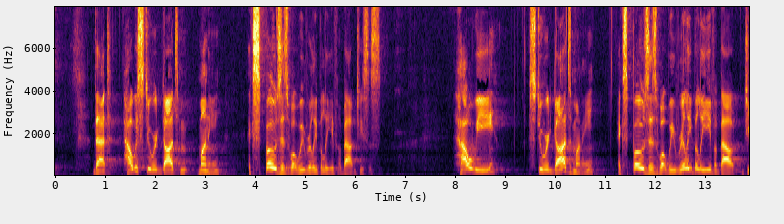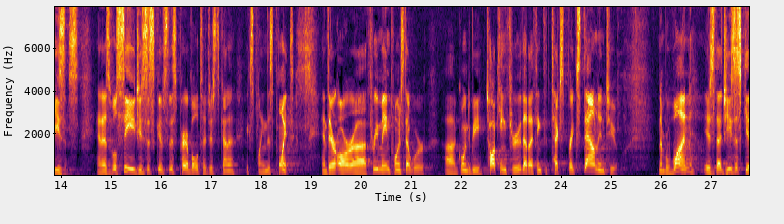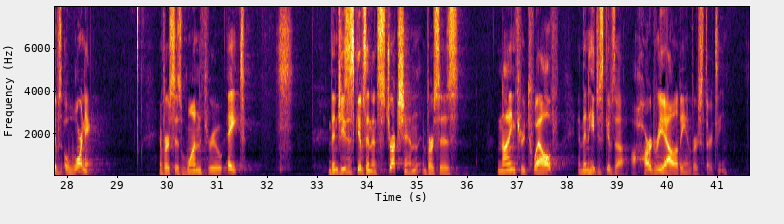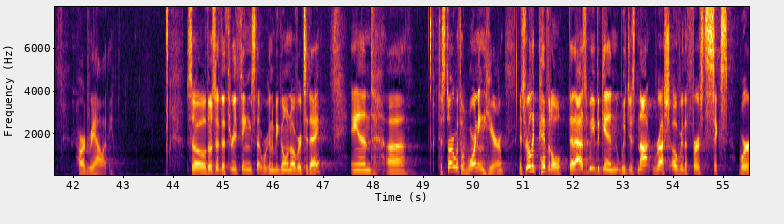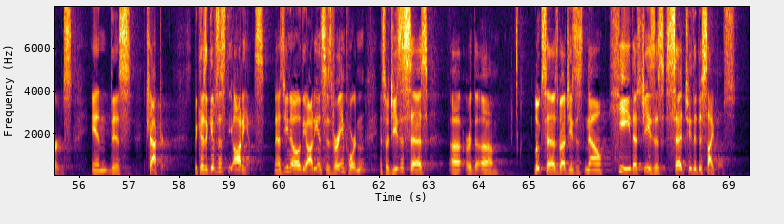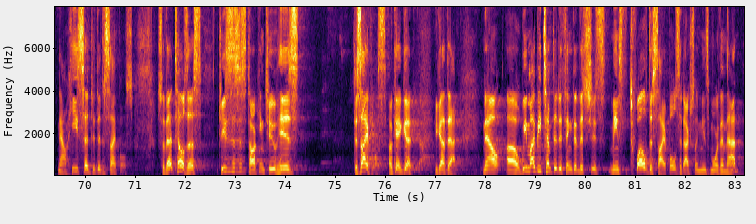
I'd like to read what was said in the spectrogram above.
that how we steward God's money exposes what we really believe about Jesus. How we steward God's money exposes what we really believe about Jesus. And as we'll see, Jesus gives this parable to just kind of explain this point. And there are uh, three main points that we're uh, going to be talking through that I think the text breaks down into. Number one is that Jesus gives a warning in verses 1 through 8. Then Jesus gives an instruction in verses 9 through 12. And then he just gives a, a hard reality in verse 13. Hard reality. So, those are the three things that we're going to be going over today. And uh, to start with a warning here, it's really pivotal that as we begin, we just not rush over the first six words in this chapter because it gives us the audience. And as you know, the audience is very important. And so Jesus says, uh, or the, um, Luke says about Jesus, now he, that's Jesus, said to the disciples. Now he said to the disciples. So that tells us Jesus is talking to his disciples. Okay, good. You got that. Now, uh, we might be tempted to think that this just means the 12 disciples. It actually means more than that.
